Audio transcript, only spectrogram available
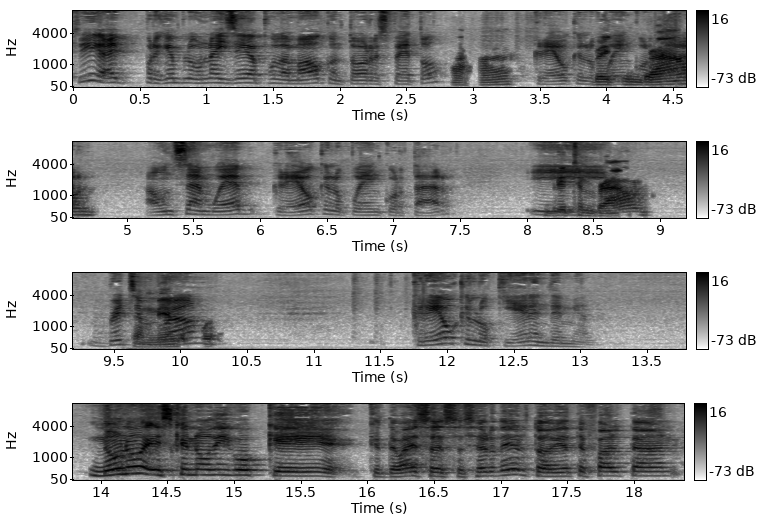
Sí, hay, por ejemplo, una Isaiah Polamao con todo respeto. Creo que lo pueden cortar. A un Sam Webb, creo que lo pueden cortar. Y Britton Brown. Britton Brown. Creo que lo quieren, Demian. No, no, es que no digo que, te vayas a deshacer de él. Todavía te faltan.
